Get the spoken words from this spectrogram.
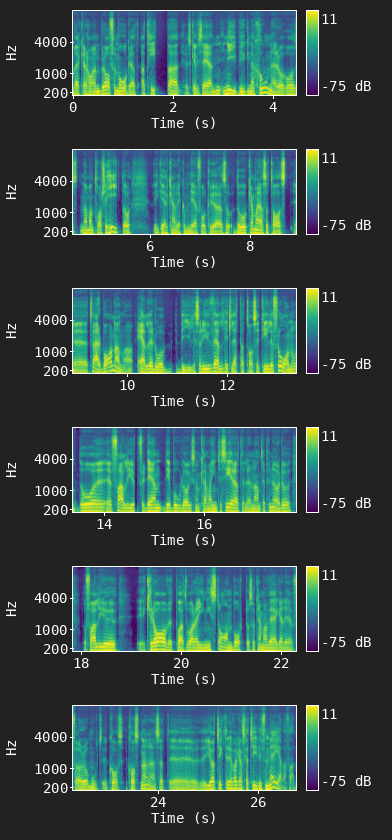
verkar ha en bra förmåga att, att hitta ska vi säga, nybyggnationer och, och, när man tar sig hit då, vilket jag kan rekommendera folk att göra, så då kan man alltså ta eh, tvärbanan va? eller då bil. Så det är ju väldigt lätt att ta sig till och från och då eh, faller ju för den, det bolag som kan vara intresserat eller en entreprenör, då, då faller ju kravet på att vara inne i stan bort och så kan man väga det för och mot kostnaderna. Så att, eh, jag tyckte det var ganska tydligt för mig i alla fall.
